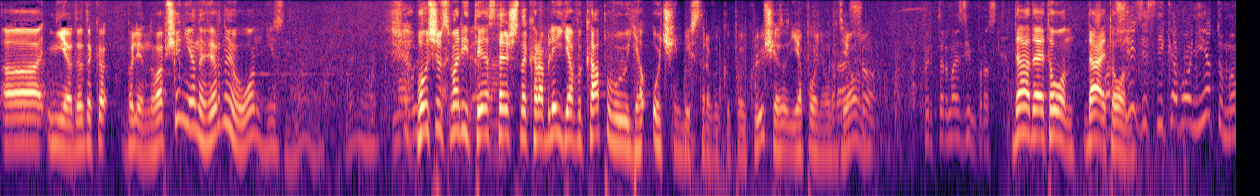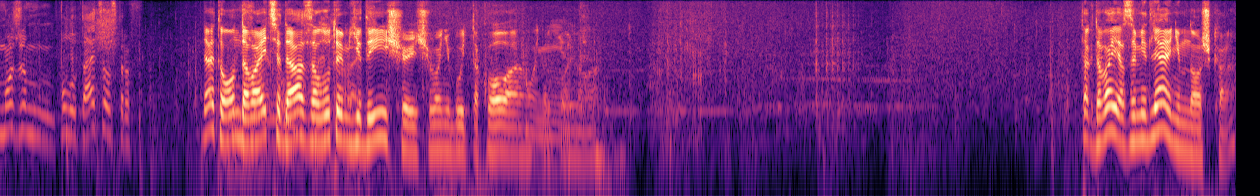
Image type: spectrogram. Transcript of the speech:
А, нет, это как... Блин, ну вообще не, наверное, он, не знаю. Могу В общем, смотри, ты остаешься на корабле, я выкапываю, я очень быстро выкупаю ключ, я, я понял, где Хорошо. он. Притормозим просто. Да, да, это он, да, это он. Вообще здесь никого нету, мы можем полутать остров. Да, это он, давайте, да, залутаем еды еще и чего-нибудь такого О, нет. Так, давай я замедляю немножко.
